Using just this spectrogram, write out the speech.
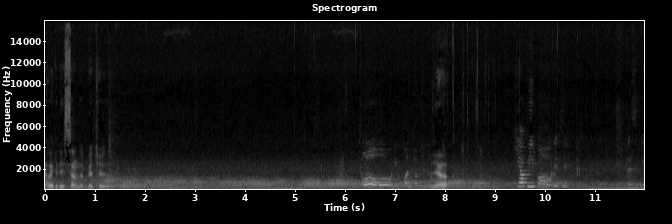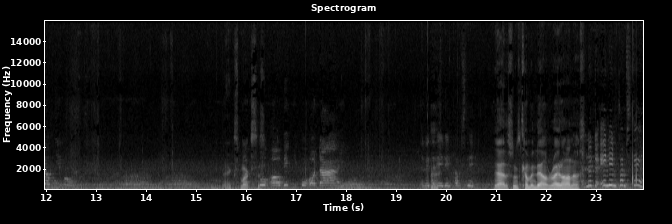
Ah, look at these sons of bitches. Oh, new one coming. Yep. Kill people, they say. Let's kill people. X marks this. All big people all die. And then the alien comes there. Yeah, this one's coming down right on us. And then the alien comes there.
